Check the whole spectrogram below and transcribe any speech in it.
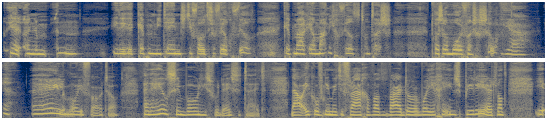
Ja, en, en ik, denk, ik heb hem niet eens die foto zoveel gefilmd. Ik heb hem eigenlijk helemaal niet gefilmd, want het was, het was al mooi van zichzelf. Ja, Ja. een hele mooie foto. En heel symbolisch voor deze tijd. Nou, ik hoef niet meer te vragen wat, waardoor word je geïnspireerd. Want je,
